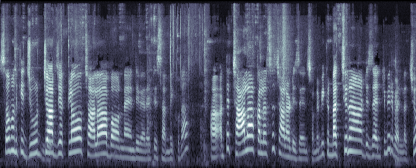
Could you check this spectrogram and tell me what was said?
సో మనకి జూట్ జార్జెట్లో చాలా బాగున్నాయండి వెరైటీస్ అన్నీ కూడా. అంటే చాలా కలర్స్ చాలా డిజైన్స్ ఉన్నాయి. మీకు నచ్చిన డిజైన్కి మీరు వెళ్ళొచ్చు.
